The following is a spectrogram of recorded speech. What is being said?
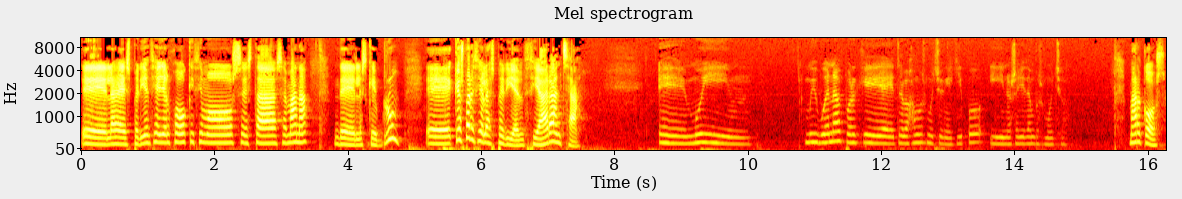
eh, la experiencia y el juego que hicimos esta semana del escape room. Eh, ¿Qué os pareció la experiencia, Arancha? Eh, muy, muy buena porque trabajamos mucho en equipo y nos ayudamos mucho. Marcos,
